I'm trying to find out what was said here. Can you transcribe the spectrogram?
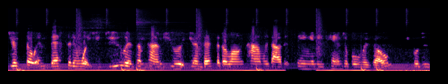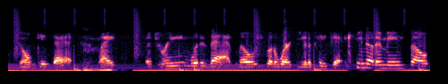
you're so invested in what you do, and sometimes you're you're invested a long time without it seeing any tangible results. People just don't get that. Mhm. Like a dream, what is that? No, you go to work, you get a paycheck. You know what I mean? So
